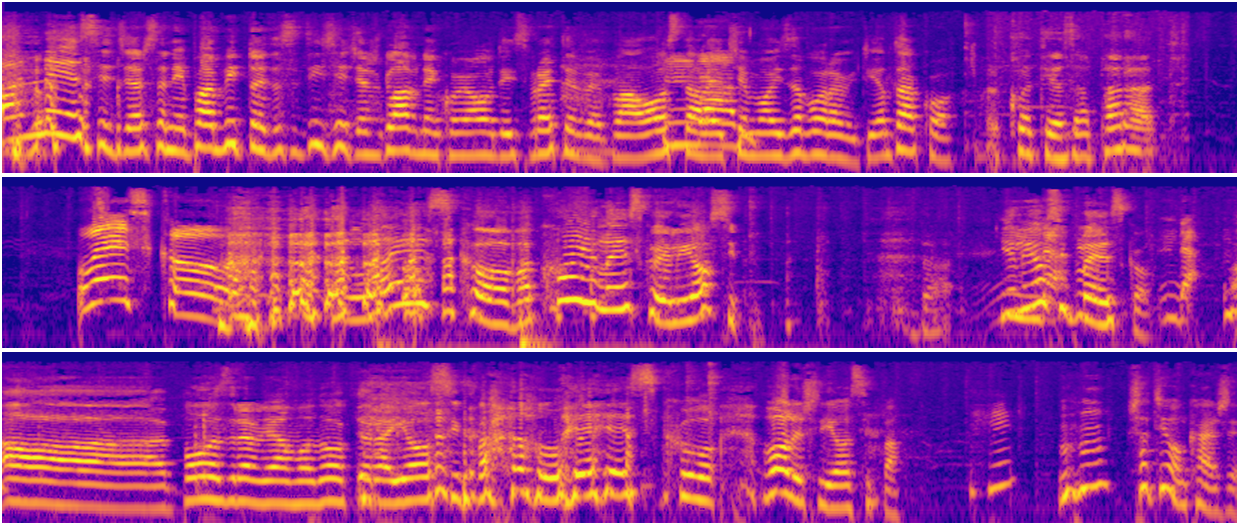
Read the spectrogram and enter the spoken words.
A ne sjećaš se nije, pa bitno je da se ti sjećaš glavne koje je ovdje ispred tebe, pa ostale Da. ćemo i zaboraviti, jel tako? Ko ti je za aparat? Lesko! Lesko, ma koji Lesko ili Josip? Da. Je li Josip Lesko? Da. A, pozdravljamo doktora Josipa Lesku. Voliš li Josipa? Mhm. Šta ti on kaže?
